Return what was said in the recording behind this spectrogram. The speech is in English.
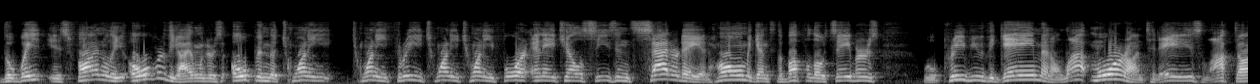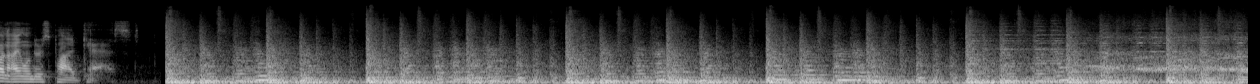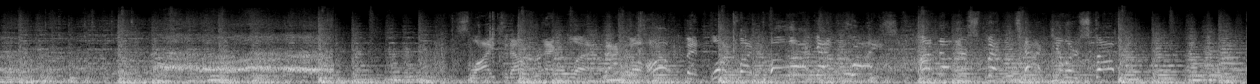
The wait is finally over. The Islanders open the 2023 2024 NHL season Saturday at home against the Buffalo Sabres. We'll preview the game and a lot more on today's Locked On Islanders podcast.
